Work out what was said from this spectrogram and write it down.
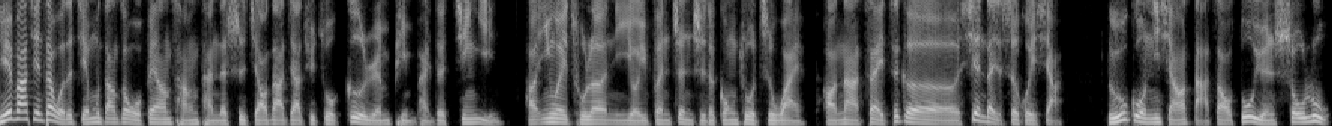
你会发现在我的节目当中，我非常常谈的是教大家去做个人品牌的经营。好，因为除了你有一份正职的工作之外，好，那在这个现代的社会下，如果你想要打造多元收入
